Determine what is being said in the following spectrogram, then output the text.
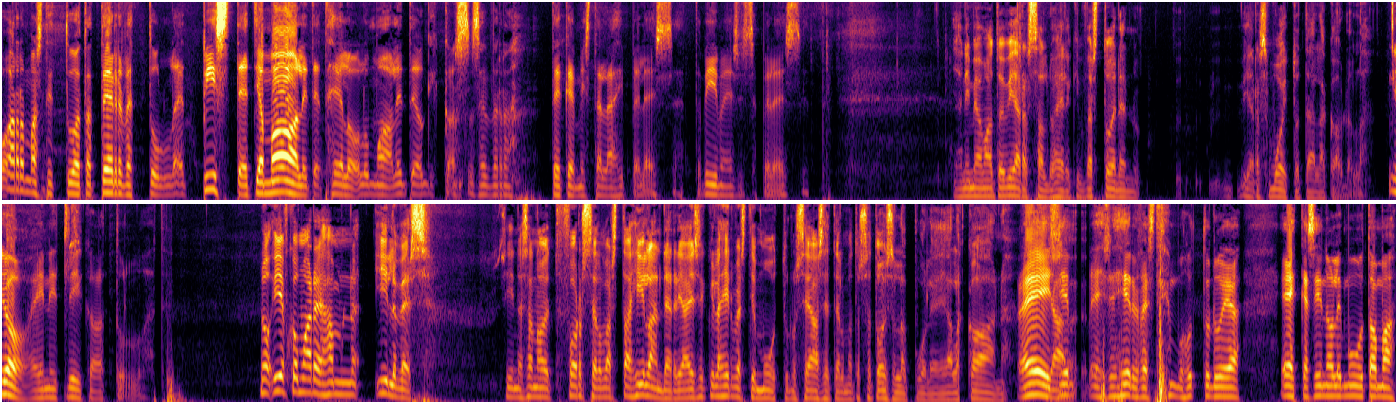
varmasti tuota tervetulleet pisteet ja maalit, että heillä on ollut maalinteonkin kanssa sen verran tekemistä lähipeleissä, että viimeisissä peleissä. Että. Ja nimenomaan tuo vierassaldo heillekin vasta toinen vierasvoitto tällä kaudella. Joo, ei niitä liikaa ole tullut. Että. No IFK Mariehamn Ilves, siinä sanoit Forssell vastaan Hilander, ja ei se kyllä hirveästi muuttunut se asetelma tuossa toisella puolella jalkaan. Ei, ja... se, ei se hirveästi muuttunut, ja ehkä siinä oli muutama,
